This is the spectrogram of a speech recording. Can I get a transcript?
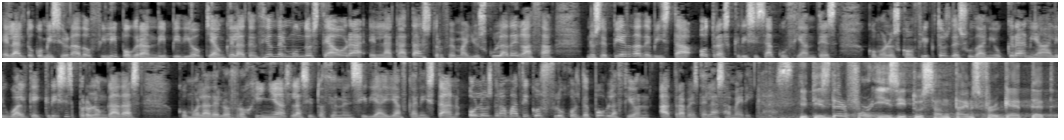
El alto comisionado Filippo Grandi pidió que, aunque la atención del mundo esté ahora en la catástrofe mayúscula de Gaza, no se pierda de vista otras crisis acuciantes como los conflictos de Sudán y Ucrania, al igual que crisis prolongadas como la de los rojiñas, la situación en Siria y Afganistán o los dramáticos flujos de población a través de las Américas. It is therefore easy to sometimes forget that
